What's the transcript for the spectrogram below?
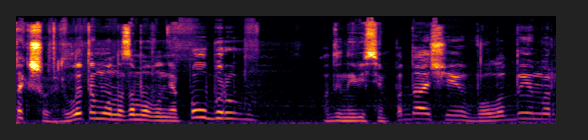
Так що, летимо на замовлення по Uber. 1,8 подачі, Володимир.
